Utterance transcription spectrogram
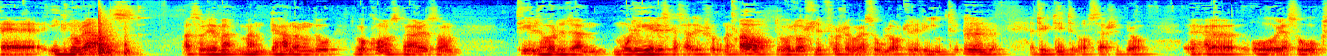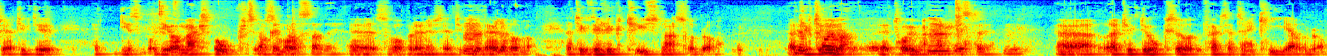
eh, ignorans. Alltså det, man, man, det handlade om då, det var konstnärer som tillhörde den måleriska traditionen. Ja. Det var Lars, första gången jag såg Lars Lerin till exempel. Mm. Jag tyckte inte det var särskilt bra. Eh, och jag såg också, jag tyckte att det, det var Max Bok som, som var eh, som var på den huset. Jag tyckte Mm. det heller var bra. Jag tyckte Luc Tysmans var bra. Jag Toyman? Eh, Toyman Mm, kanske. Mm. Eh, och jag tyckte också faktiskt att den här Kia var bra.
